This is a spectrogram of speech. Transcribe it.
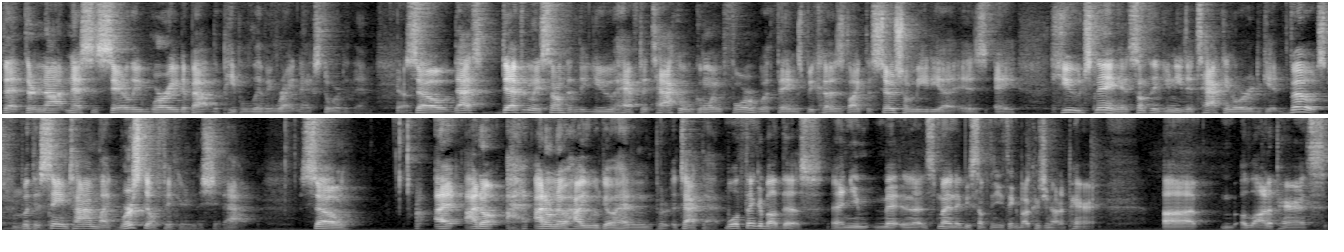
that they're not necessarily worried about the people living right next door to them. So that's definitely something that you have to tackle going forward with things because like the social media is a huge thing and it's something you need to attack in order to get votes, hmm. but at the same time like we're still figuring this shit out. So I, I don't I don't know how you would go ahead and attack that. Well, think about this, and you may, and this might not be something you think about because you're not a parent. Uh, a lot of parents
